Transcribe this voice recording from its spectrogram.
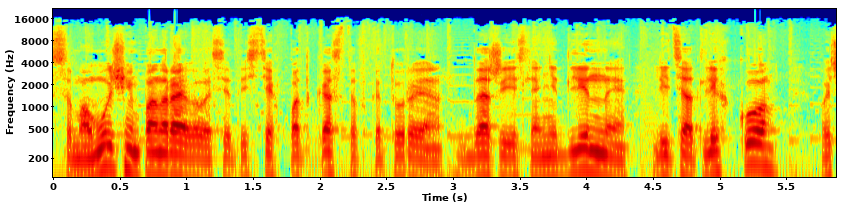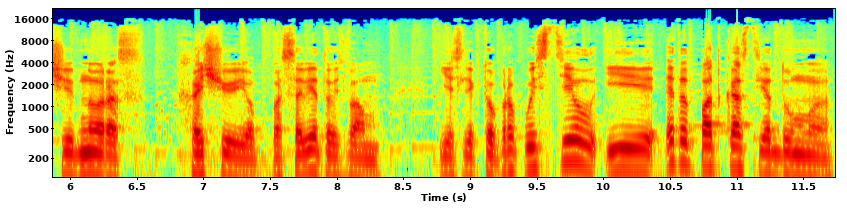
самому очень понравилась. Это из тех подкастов, которые, даже если они длинные, летят легко. В очередной раз хочу ее посоветовать вам, если кто пропустил. И этот подкаст, я думаю,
